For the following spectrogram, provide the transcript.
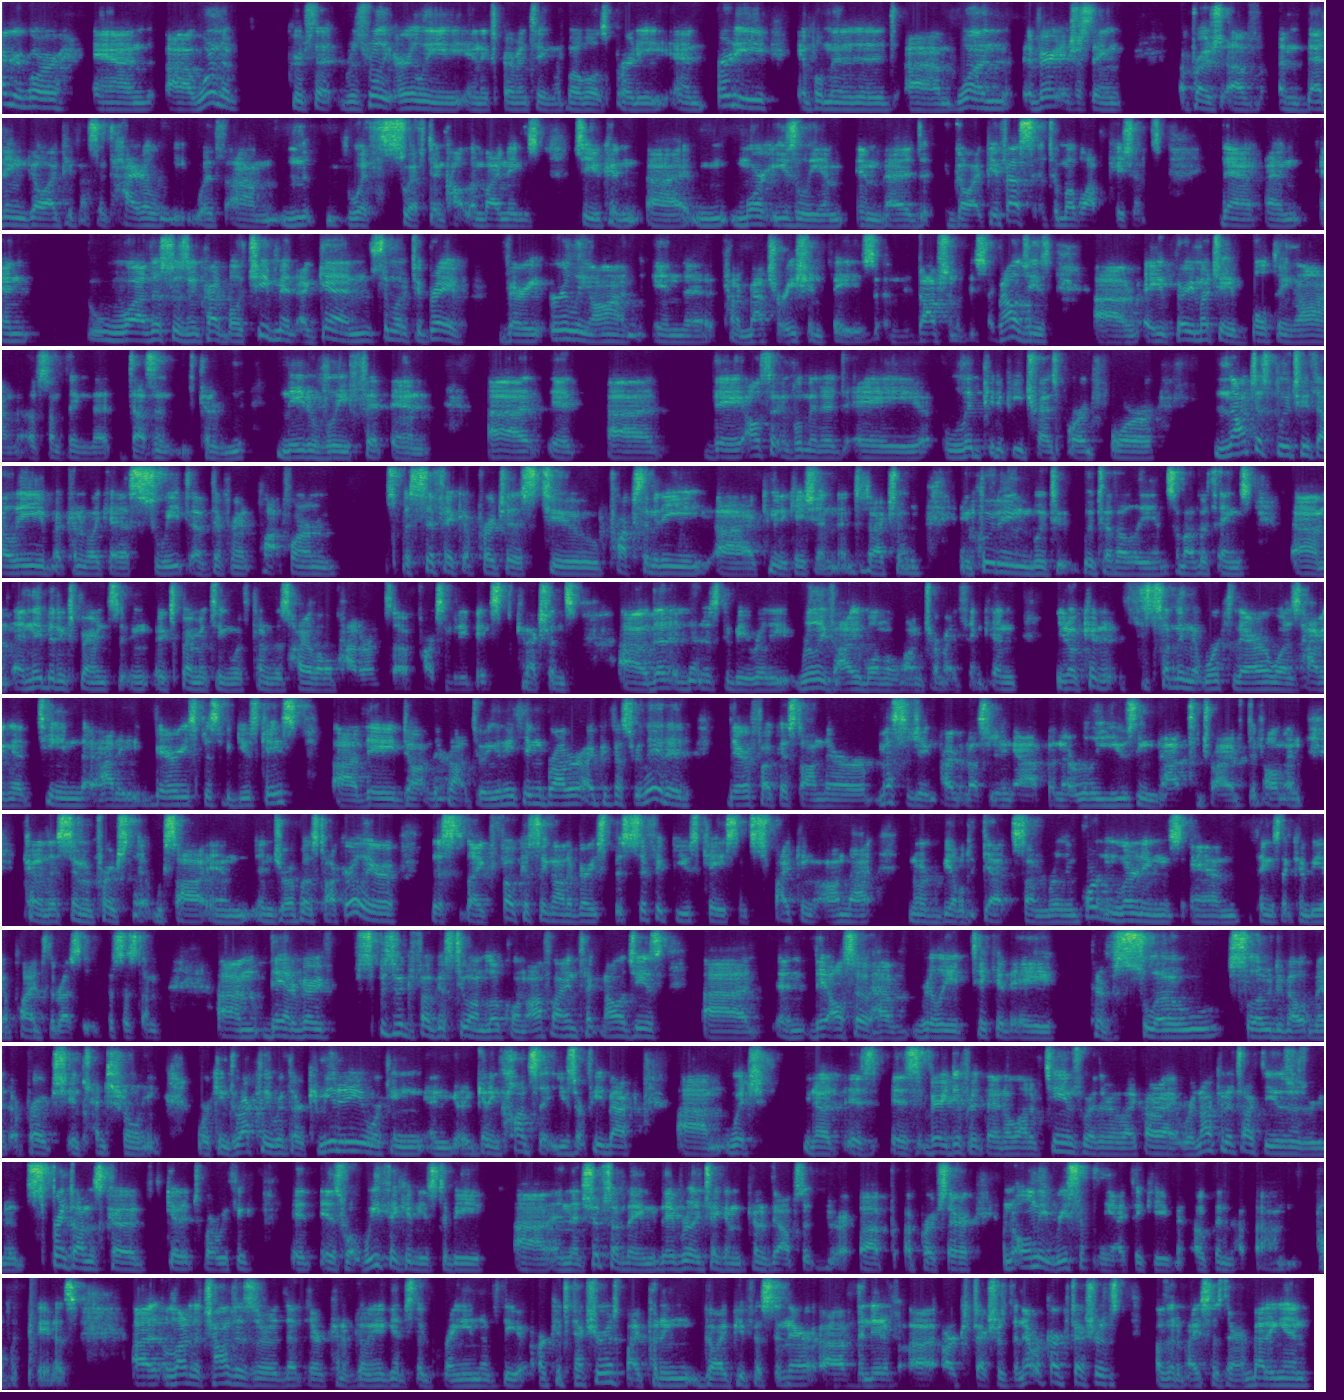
and uh, one of the groups that was really early in experimenting with mobile is Berty, and Berty implemented um, one a very interesting approach of embedding Go IPFS entirely with um, with Swift and Kotlin bindings, so you can uh, more easily Im- embed Go IPFS into mobile applications. That and and while this was an incredible achievement, again, similar to Brave, very early on in the kind of maturation phase and adoption of these technologies, uh, a very much a bolting on of something that doesn't kind of natively fit in. Uh, it uh, they also implemented a libp2p transport for not just Bluetooth LE, but kind of like a suite of different platform specific approaches to proximity uh, communication and detection, including Bluetooth, Bluetooth LE and some other things. Um, and they've been experimenting, experimenting with kind of this higher level patterns of proximity based connections uh, that, that is going to be really, really valuable in the long term, I think. And, you know, something that worked there was having a team that had a very specific use case. Uh, they don't, they're not doing anything broader IPFS related. They're focused on their messaging, private messaging app, and they're really using that to drive development, kind of the same approach that we saw in, in Doropo's talk earlier, this like focusing on a very specific use case and spiking on that in order to be able to get some really important learnings and things that can be applied to the rest of the ecosystem. Um, they had a very specific focus too on local and offline technologies, uh, and they also have really taken a kind of slow, slow development approach intentionally, working directly with their community, working and getting constant user feedback, um, which you know, is is very different than a lot of teams where they're like, all right, we're not going to talk to users. We're going to sprint on this code, get it to where we think it is what we think it needs to be, uh, and then ship something. They've really taken kind of the opposite uh, approach there. And only recently, I think, even opened up um, public betas. Uh, a lot of the challenges are that they're kind of going against the grain of the architectures by putting Go IPFS in there, uh, the native uh, architectures, the network architectures of the devices they're embedding in.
